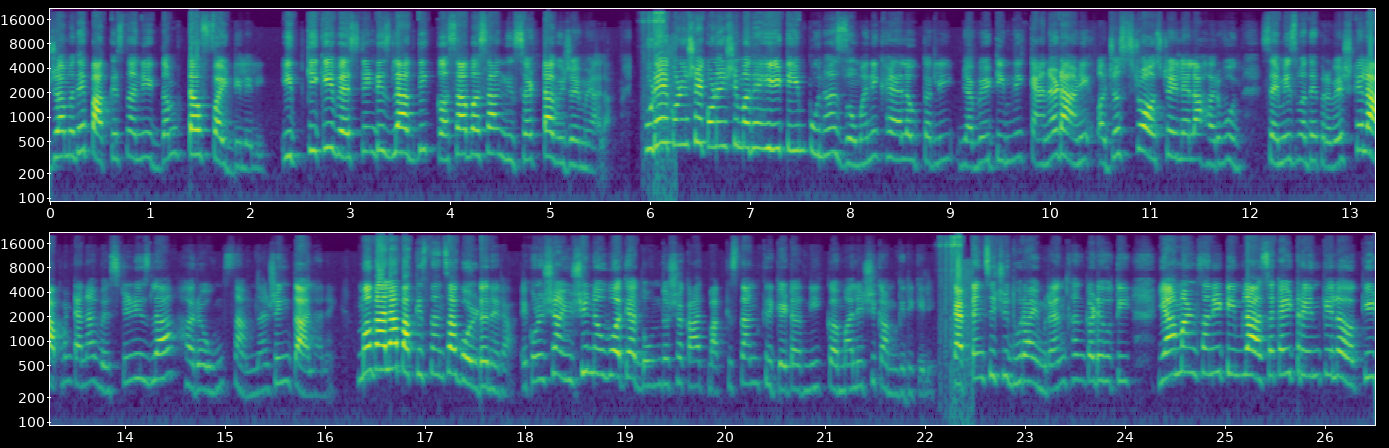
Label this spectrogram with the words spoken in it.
ज्यामध्ये पाकिस्तानने एकदम टफ फाईट दिलेली. इतकी की वेस्ट इंडिजला अगदी कसा बसा निसटता विजय मिळाला. पुढे एकोणीसशे एकोणऐंशी मध्ये ही टीम पुन्हा जोमाने खेळायला उतरली. यावेळी टीमने कॅनडा आणि अजस्ट्रो ऑस्ट्रेलियाला हरवून सेमीजमध्ये प्रवेश केला. पण त्यांना वेस्ट इंडिजला हरवून सामना जिंकता आला नाही. मग आला पाकिस्तानचा गोल्डन एरा एकोणीसशे ऐंशी नव्वद या दोन दशकात पाकिस्तान क्रिकेटरनी कमालीची कामगिरी केली. कॅप्टन्सीची धुरा इम्रान खानकडे होती. या माणसाने टीमला असं काही ट्रेन केलं की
